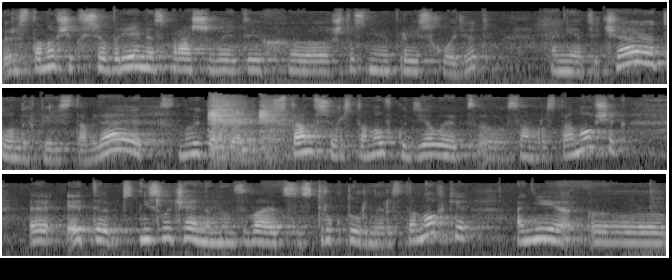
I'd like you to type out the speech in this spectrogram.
расстановщик все время спрашивает их, э, что с ними происходит. Они отвечают, он их переставляет, ну и так далее. То есть там всю расстановку делает э, сам расстановщик. Э, Это не случайно называются структурные расстановки. Они, э,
